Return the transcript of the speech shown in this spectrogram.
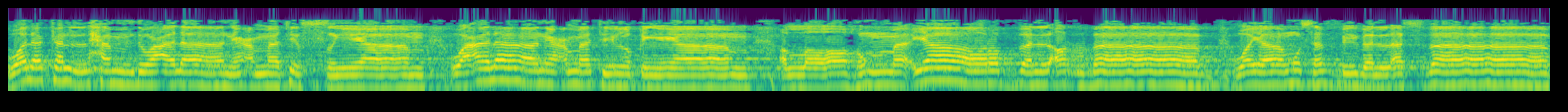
ولك الحمد على نعمة الصيام وعلى نعمة القيام اللهم يا رب الأرباب ويا مسبب الأسباب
